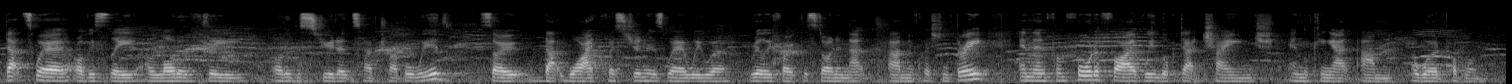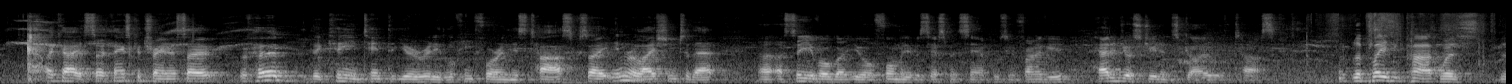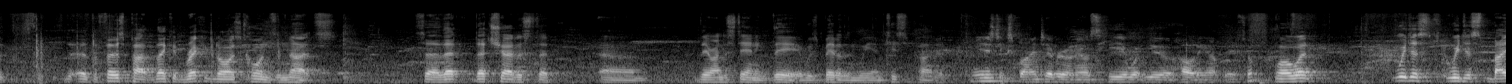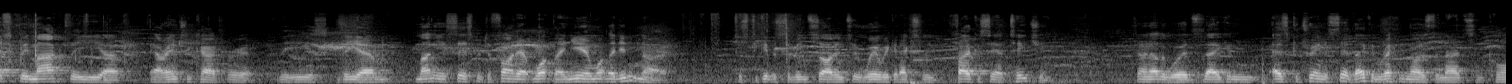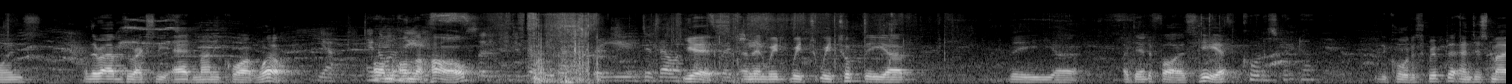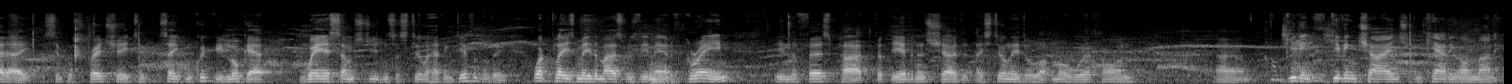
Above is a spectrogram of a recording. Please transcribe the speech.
That's where obviously a lot of the a lot of the students have trouble with. So that why question is where we were really focused on in that um, in question three. And then from four to five, we looked at change and looking at um, a word problem. Okay, so thanks, Katrina. So we've heard the key intent that you're really looking for in this task. So in relation to that, uh, I see you've all got your formative assessment samples in front of you. How did your students go with the task? The pleasing part was the, the, the first part, they could recognise coins and notes. So that, that showed us that um, their understanding there was better than we anticipated. Can you just explain to everyone else here what you're holding up there, Phil? Well, what, we just we just basically marked the uh, our entry card for the the um, money assessment to find out what they knew and what they didn't know, just to give us some insight into where we could actually focus our teaching. So in other words, they can, as Katrina said, they can recognise the notes and coins, and they're able to actually add money quite well. Yeah. On, on, the whole, So you develop that? So you developed that yes, and then we, we, we took the uh, the uh, identifiers here Core descriptor. The core descriptor and just made a simple spreadsheet to, so you can quickly look at where some students are still having difficulty. What pleased me the most was the amount of green in the first part, but the evidence showed that they still need a lot more work on um, giving, giving change and counting on money.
